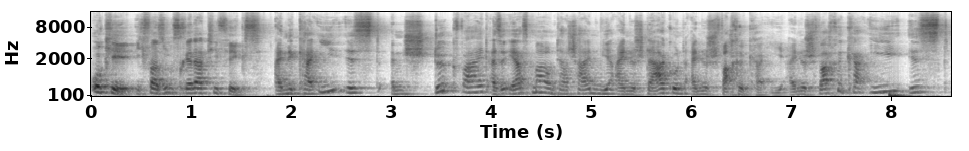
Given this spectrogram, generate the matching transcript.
Okay, ich versuche es relativ fix. Eine KI ist ein Stück weit, also erstmal unterscheiden wir eine starke und eine schwache KI. Eine schwache KI ist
